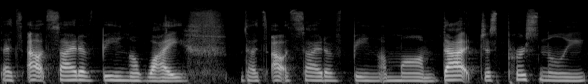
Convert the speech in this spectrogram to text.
That's outside of being a wife. That's outside of being a mom. That just personally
